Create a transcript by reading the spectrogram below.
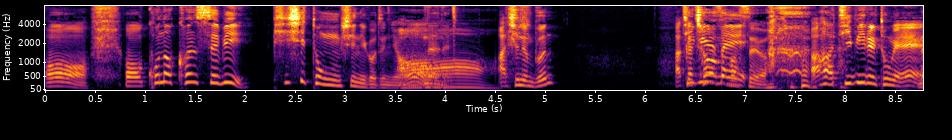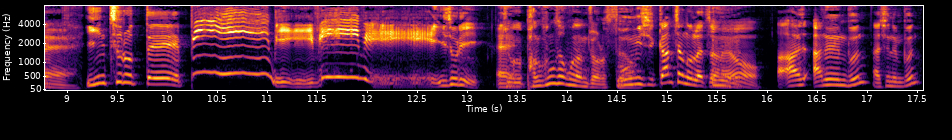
어, 어, 코너 컨셉이 PC통신이거든요. 아, 네네. 아시는 분? 아까 TV에서 처음에 봤어요. 아, TV를 통해 네. 인트로 때 삐 삐 삐 삐 이 소리. 네. 저 방송사고 난 줄 알았어요. 우웅이 씨 깜짝 놀랐잖아요. 아, 아는 분? 아시는 분?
